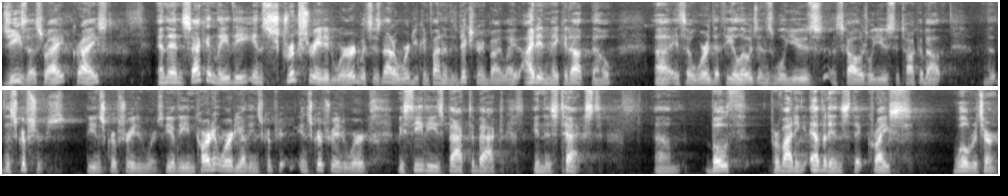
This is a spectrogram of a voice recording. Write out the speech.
Jesus, right? Christ. And then, secondly, the inscripturated word, which is not a word you can find in the dictionary, by the way. I didn't make it up, though. Uh, it's a word that theologians will use, uh, scholars will use to talk about the, the, scriptures, the inscripturated word. So you have the incarnate word, you have the inscripturated word. We see these back to back in this text, um, both providing evidence that Christ will return.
